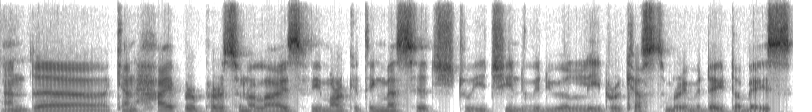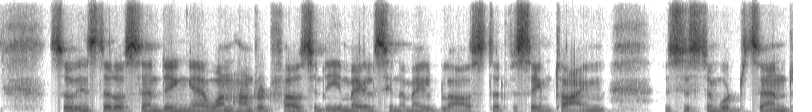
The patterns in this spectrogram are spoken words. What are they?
and uh, can hyper personalize the marketing message to each individual lead or customer in the database. So instead of sending uh, 100,000 emails in a mail blast at the same time, the system would send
